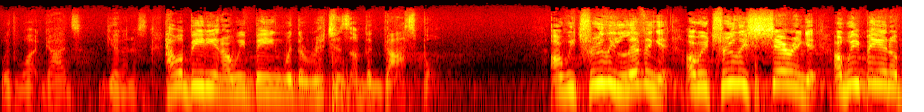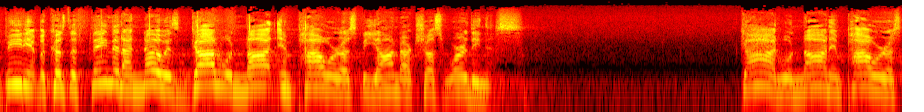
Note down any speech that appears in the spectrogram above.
with what God's given us? How obedient are we being with the riches of the gospel? Are we truly living it? Are we truly sharing it? Are we being obedient? Because the thing that I know is God will not empower us beyond our trustworthiness. God will not empower us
